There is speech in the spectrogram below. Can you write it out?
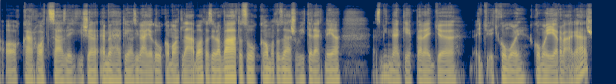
akár 6%-ig is emelheti az irányadó kamatlábat. Azért a változó kamatozású hiteleknél ez mindenképpen egy, egy, egy komoly, komoly érvágás.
